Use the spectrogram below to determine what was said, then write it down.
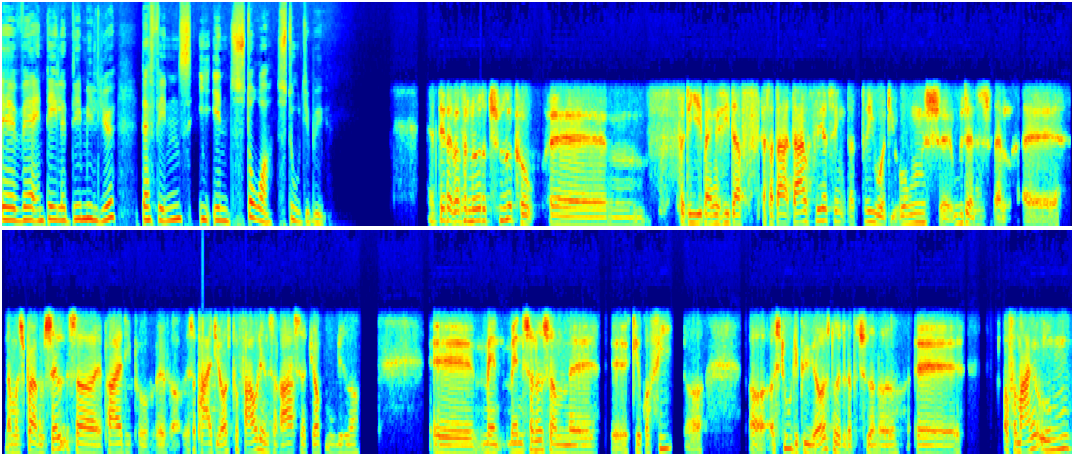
øh, være en del af det miljø, der findes i en stor studieby. Ja, det er der i hvert fald noget, der tyder på. Øh, fordi man kan sige, der, altså der, der er jo flere ting, der driver de unges øh, uddannelsesvalg. Øh, når man spørger dem selv, så øh, peger de, på, øh, så peger de også på faglige interesser og jobmuligheder. Øh, men, men sådan noget som øh, øh, geografi og, og, og studieby er også noget, der betyder noget. Øh, og for mange unge,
